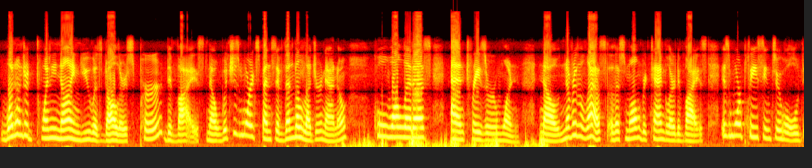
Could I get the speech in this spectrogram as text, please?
129 US dollars per device. Now, which is more expensive than the Ledger Nano, Cool Wallet S, and Trezor 1. Now, nevertheless, the small rectangular device is more pleasing to hold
